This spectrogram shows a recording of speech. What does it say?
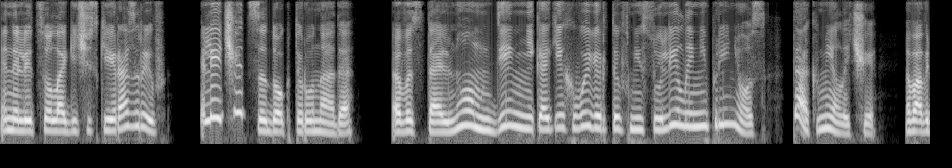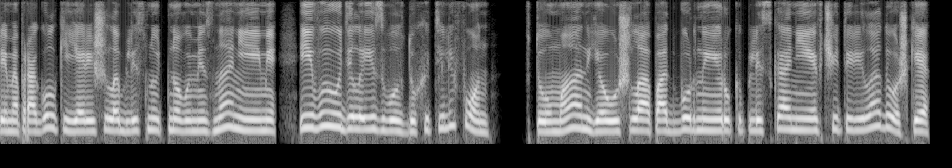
На лицо логический разрыв. Лечиться доктору надо. В остальном день никаких вывертов не сулил и не принес. Так, мелочи. Во время прогулки я решила блеснуть новыми знаниями и выудила из воздуха телефон. В туман я ушла под бурные рукоплескания в четыре ладошки,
